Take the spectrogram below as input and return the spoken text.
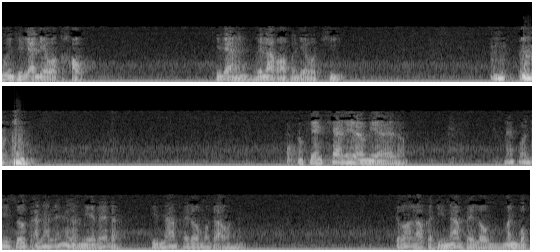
มื่อที่แรกเดียวว่าเข่า ที่แรกเวลาออกเป็เดียวว่าขีเพียงแค่นี้เรามีอะไรหรอแม้คนที่สุกอันนั้นแหละมีอะไรหรอดินน้ำไปลมเมื่อเก่าตัวเรากับดินน้ำไปลมมันบก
